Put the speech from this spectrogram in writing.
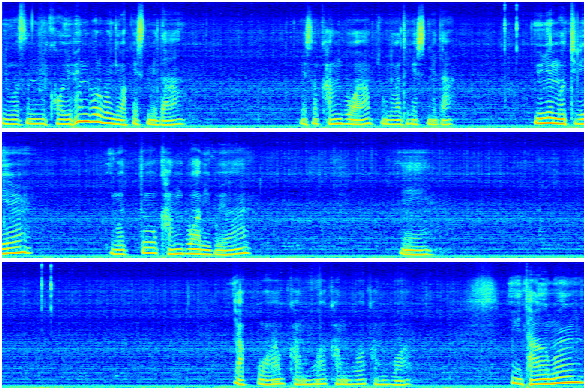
이것은 거의 횡보로 보는 게 맞겠습니다. 그래서 강보합 정도가 되겠습니다. 유니언 머티리얼 이것도 강보합이고요. 네. 약보합, 강보합, 강보합, 강보합. 예, 다음은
